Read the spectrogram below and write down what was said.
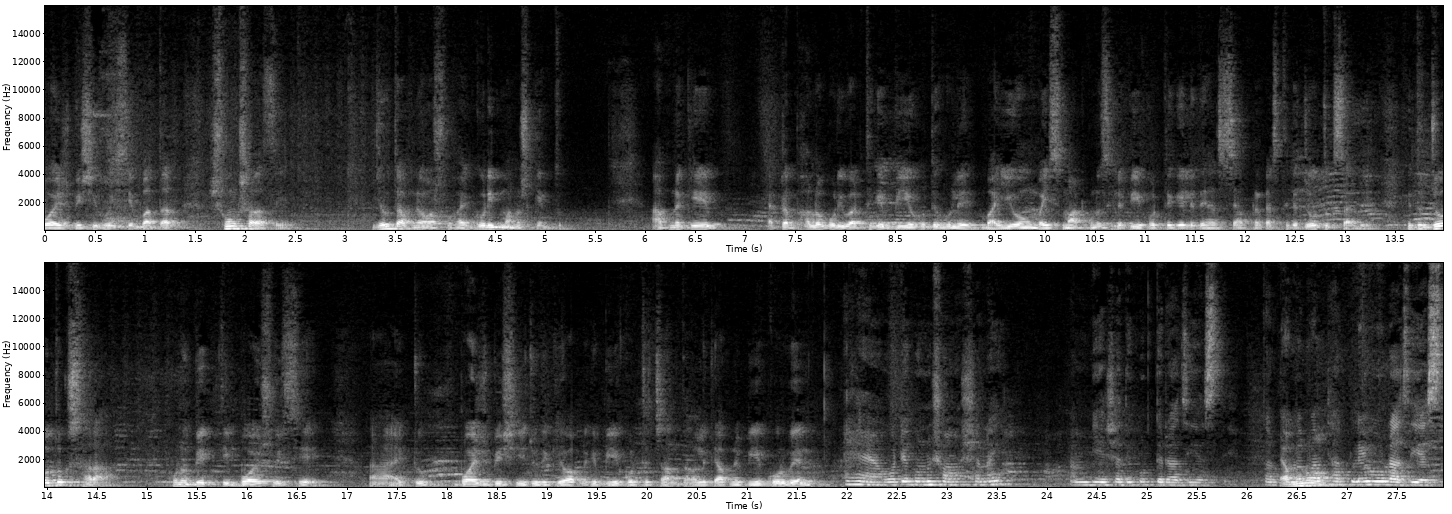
বয়স বেশি হয়েছে বা তার সংসার আছে। যেহেতু আপনি অসহায়, গরিব মানুষ কিন্তু। আপনাকে একটা ভালো পরিবার থেকে বিয়ে হতে হলে বা ইয়ং বা স্মার্ট কোনো ছেলে বিয়ে করতে গেলে দেখা যাচ্ছে আপনার কাছ থেকে যৌতুক চাইবে। কিন্তু যৌতুক ছাড়া কোনো ব্যক্তি বয়স হয়েছে একটু বয়স বেশি যদি কেউ আপনাকে বিয়ে করতে চান, তাহলে কি আপনি বিয়ে করবেন? হ্যাঁ ওটা কোনো সমস্যা নাই। আমি বিয়ে শাদি করতে রাজি আছি। এমনও- থাকলেও রাজি আছি।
